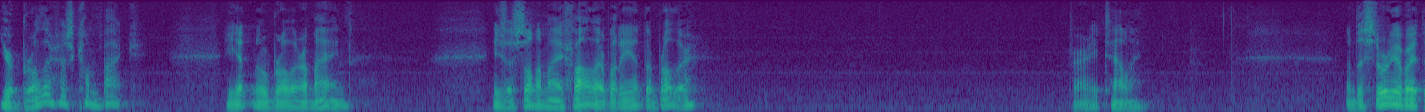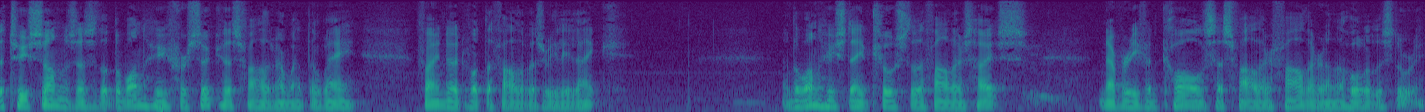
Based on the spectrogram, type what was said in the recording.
Your brother has come back. He ain't no brother of mine. He's a son of my father, but he ain't a brother. Very telling. And the story about the two sons is that the one who forsook his father and went away found out what the father was really like. And the one who stayed close to the father's house never even calls his father father in the whole of the story.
